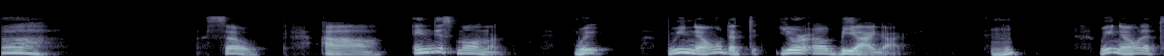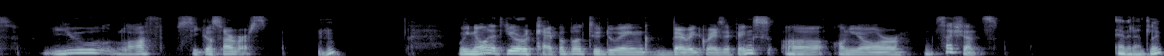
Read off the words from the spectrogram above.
So uh in this moment we we know that you're a bi guy Mhm. we know that you love SQL servers Mhm. we know that you're capable to doing very crazy things uh, on your sessions Evidently.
